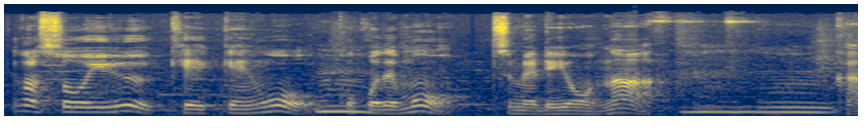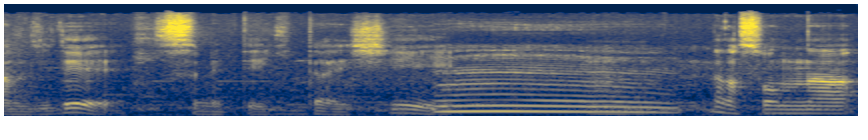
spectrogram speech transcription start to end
うん。だからそういう経験をここでも積めるようなうん。感じで進めていきたいし、ううんん。なんかそんな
